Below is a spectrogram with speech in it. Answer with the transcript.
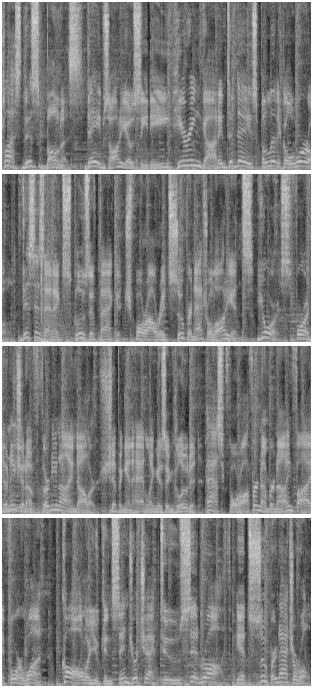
Plus, this bonus Dave's audio CD, Hearing God in Today's Political World. This is an exclusive package for our It's Supernatural audience. Yours for a donation of $39. Shipping and handling is included. Ask for offer number 9541. Call or you can send your check to Sid Roth. It's Supernatural.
